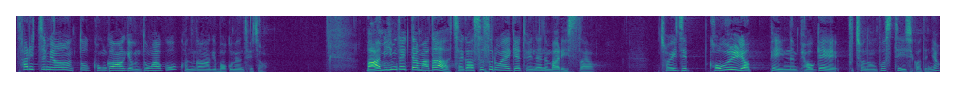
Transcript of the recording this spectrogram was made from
살이 찌면 또 건강하게 운동하고 건강하게 먹으면 되죠. 마음이 힘들 때마다 제가 스스로에게 되뇌는 말이 있어요. 저희 집 거울 옆에 있는 벽에 붙여놓은 포스트잇이거든요.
